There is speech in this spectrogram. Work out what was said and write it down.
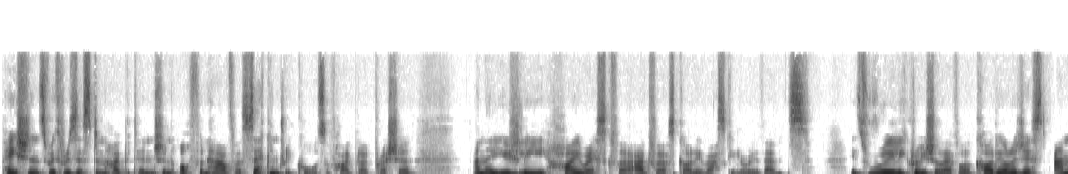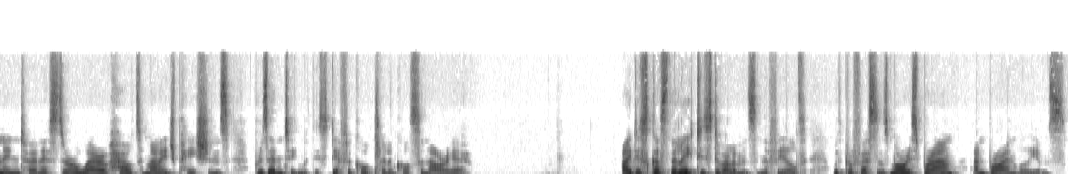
Patients with resistant hypertension often have a secondary cause of high blood pressure, and they're usually high risk for adverse cardiovascular events. It's really crucial, therefore, cardiologists and internists are aware of how to manage patients presenting with this difficult clinical scenario. I discuss the latest developments in the field with Professors Morris Brown and Bryan Williams.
